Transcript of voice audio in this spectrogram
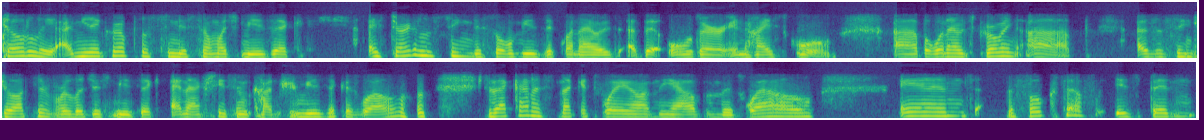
Totally. I mean, I grew up listening to so much music. I started listening to soul music when I was a bit older in high school. Uh, but when I was growing up, I was listening to lots of religious music and actually some country music as well. so that kind of snuck its way on the album as well. And the folk stuff has been,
